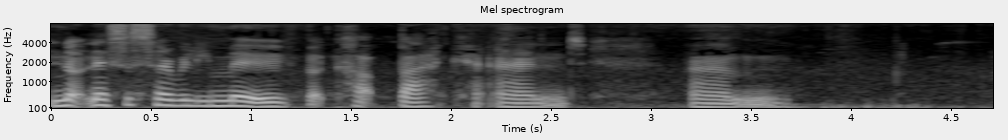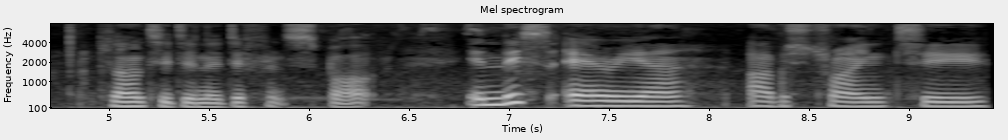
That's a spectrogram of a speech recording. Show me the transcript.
not necessarily moved but cut back and um, planted in a different spot. In this area I was trying to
